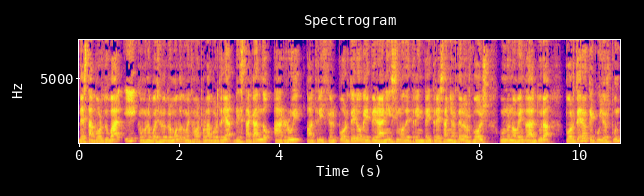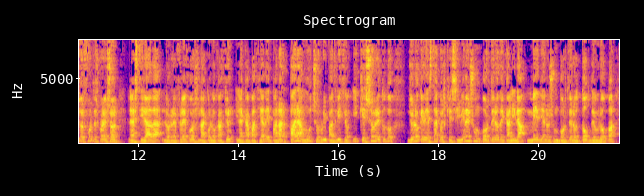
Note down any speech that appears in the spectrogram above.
de esta Portugal y, como no puede ser de otro modo, comenzamos por la portería destacando a Rui Patricio, el portero veteranísimo de 33 años de los Bulls, 1,90 de altura, Portero que cuyos puntos fuertes cuáles son la estirada, los reflejos, la colocación y la capacidad de parar. Para mucho Rui Patricio y que sobre todo yo lo que destaco es que si bien es un portero de calidad media, no es un portero top de Europa,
